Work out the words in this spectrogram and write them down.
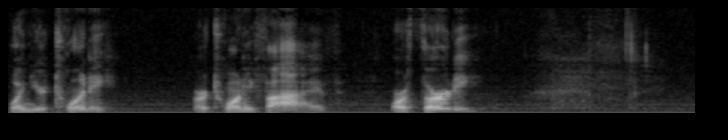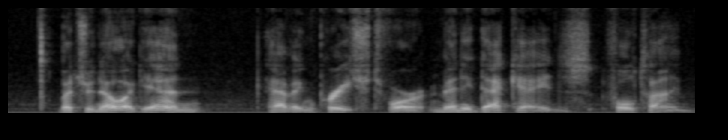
when you're 20 or 25 or 30. But you know, again, having preached for many decades full time,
